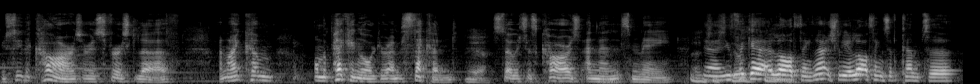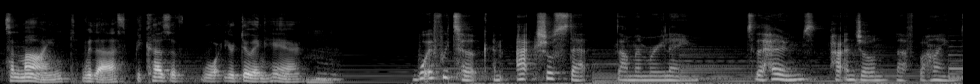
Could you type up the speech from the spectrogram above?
You see, the cars are his first love, and I come on the pecking order. I'm second. Yeah. So it's his cars, and then it's me. And Yeah, you forget a lot of things. Actually, a lot of things have come to, to mind with us because of what you're doing here. Mm-hmm. What if we took an actual step down memory lane to the homes Pat and John left behind?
